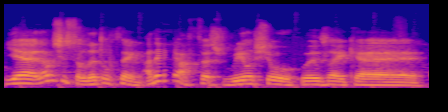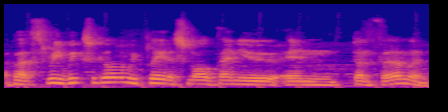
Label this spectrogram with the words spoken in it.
Yeah, that was just a little thing. I think our first real show was like uh, about three weeks ago. We played a small venue in Dunfermline,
